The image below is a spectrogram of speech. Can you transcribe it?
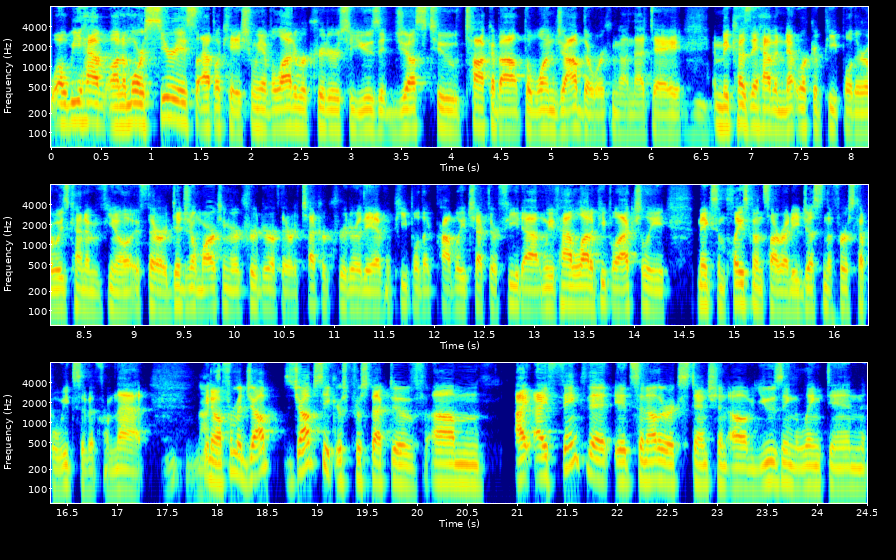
well, we have on a more serious application, we have a lot of recruiters who use it just to talk about the one job they're working on that day. Mm-hmm. And because they have a network of people, they're always kind of, you know, if they're a digital marketing recruiter, if they're a tech recruiter, they have people that probably check their feed out. And we've had a lot of people actually make some placements already just in the first couple of weeks of it from that. Nice. You know, from a job job seeker's perspective, um, I, I think that it's another extension of using LinkedIn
